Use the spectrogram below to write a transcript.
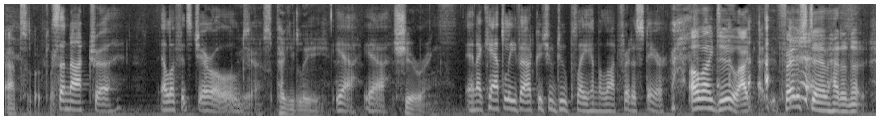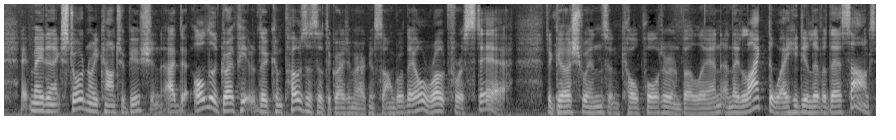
absolutely Sinatra, Ella Fitzgerald. yes peggy lee Yeah, yeah. shearing And I can't leave out because you do play him a lot, Fred Astaire. Oh, I do. I, Fred Astaire had an, uh, made an extraordinary contribution. I, all the great people, the composers of the Great American Songbook, they all wrote for Astaire. The Gershwins and Cole Porter and Berlin, and they liked the way he delivered their songs.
